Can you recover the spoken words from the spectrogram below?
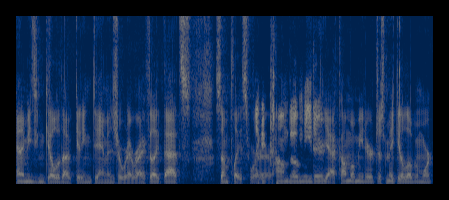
enemies you can kill without getting damaged or whatever i feel like that's some place where Like a combo meter. yeah combo meter just make it a little bit more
